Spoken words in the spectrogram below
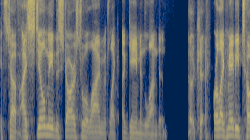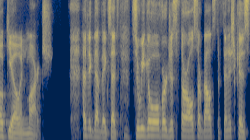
It's tough. I still need the stars to align with like a game in London Okay. or like maybe Tokyo in March. I think that makes sense. So we go over just our all-star ballots to finish because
